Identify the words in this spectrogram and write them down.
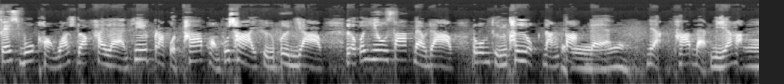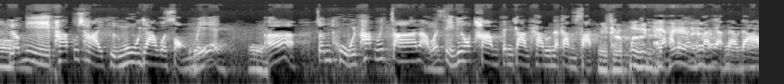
Facebook ของ Watchdog Thailand ที่ปรากฏภาพของผู้ชายถือปืนยาว แล้วก็หิ้วซากแมวดาว รวมถึงถลกหนังตากแดดโอ้โหเนี่ยภาพแบบนี้ค่ะอ๋อแล้วมีภาพผู้ชายถืองูยาวกว่า 2 เมตรโอ้โห เออจนถูกวิพากษ์วิจารณ์อะว่าสิ่งที่เขาทำเป็นการทารุณกรรมสัตว์ นี่ถือปืนเนี่ยค่ะเท่ๆเห็เลยนไหมนะเนี่ยแมวดาว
